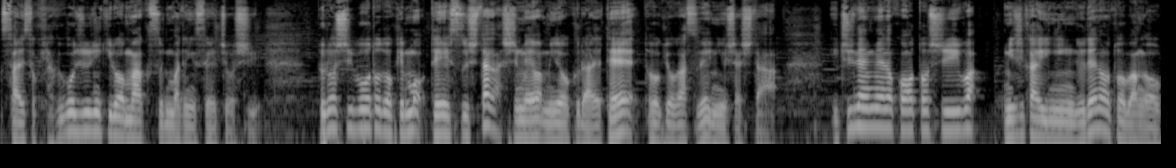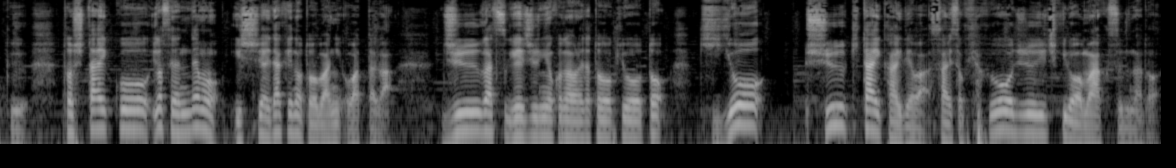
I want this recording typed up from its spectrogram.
最速152キロをマークするまでに成長しプロ志望届も提出したが指名は見送られて東京ガスへ入社した。1年目の今年は短いイニングでの登板が多く都市対抗予選でも1試合だけの登板に終わったが10月下旬に行われた東京都企業秋季大会では最速151キロをマークするなど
